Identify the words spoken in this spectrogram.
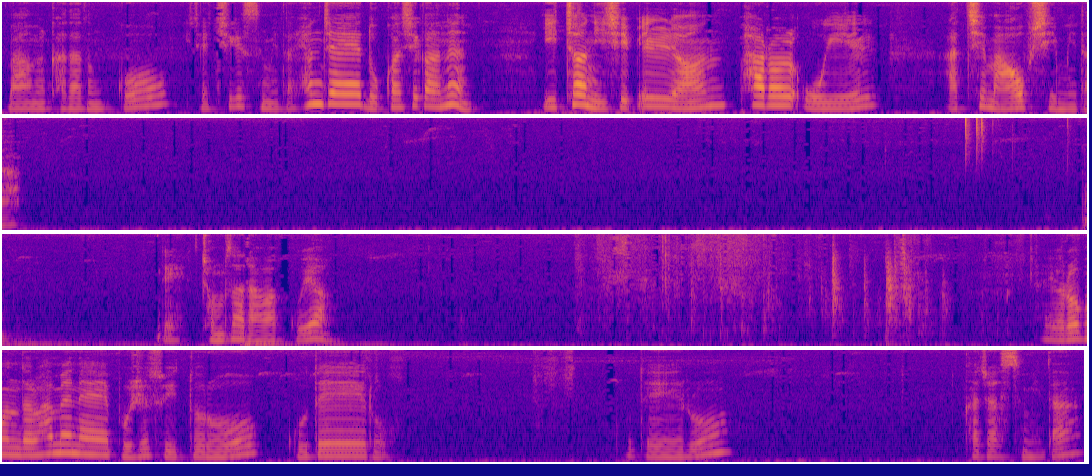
마음을 가다듬고 이제 치겠습니다. 현재 녹화 시간은 2021년 8월 5일 아침 9시입니다. 네, 점사 나왔고요. 여러분들 화면에 보실 수 있도록 그대로 그대로 가져왔습니다.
